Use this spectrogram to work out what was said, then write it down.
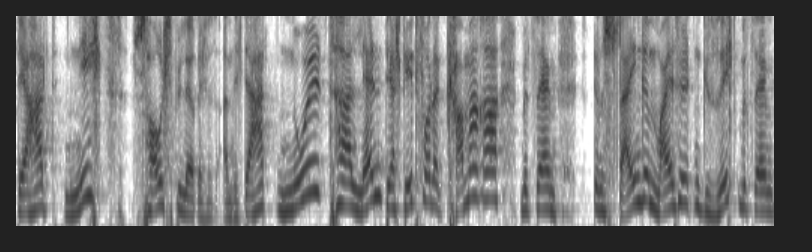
Der hat nichts Schauspielerisches an sich. Der hat null Talent. Der steht vor der Kamera mit seinem im Stein gemeißelten Gesicht, mit seinem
